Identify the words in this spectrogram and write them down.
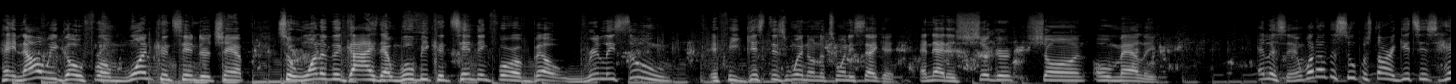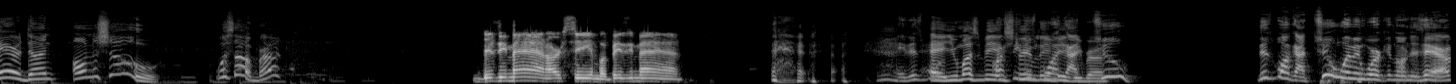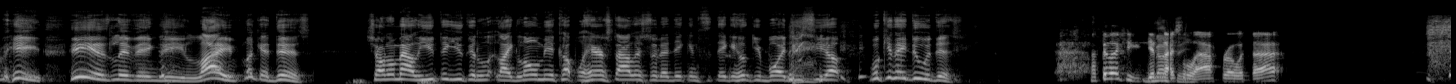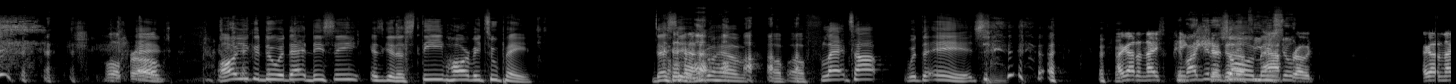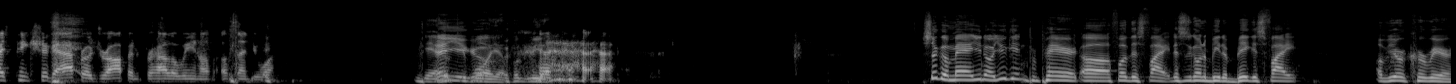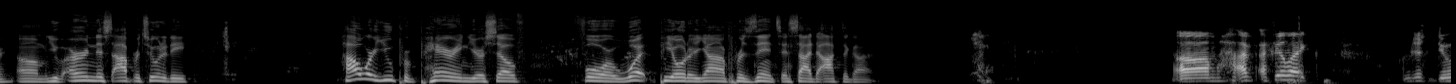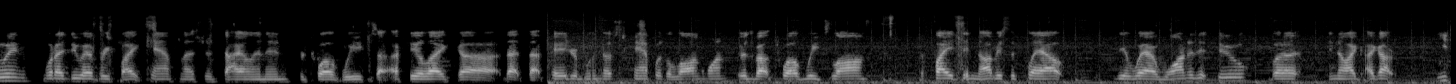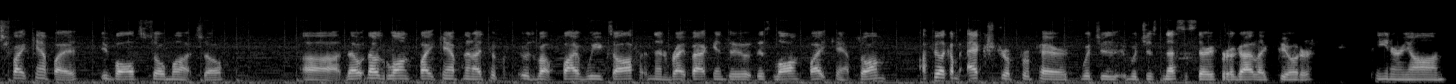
Hey, now we go from one contender champ to one of the guys that will be contending for a belt really soon if he gets this win on the 22nd, and that is Sugar Sean O'Malley. Hey, listen, what other superstar gets his hair done on the show? What's up, bro? Busy man, RC. I'm a busy man. Hey, this boy, Hey, you must be RC, this extremely boy busy, got bro. Two. This boy got two women working on his hair. I mean, he is living the life. Look at this. Sean O'Malley, you think you can like loan me a couple hairstylists so that they can they can hook your boy DC up? what can they do with this? I feel like you could get a nice little afro with that. little pro. Hey, all you can do with that, DC, is get a Steve Harvey toupee. That's it. You're going to have a, a flat top with the edge. I got a nice pink I get sugar Sean, man. afro. I got a nice pink sugar afro dropping for Halloween. I'll, I'll send you one. Yeah, There hook you your go. boy up. Hook me up. Sugar, man, you know, you're getting prepared uh, for this fight. This is going to be the biggest fight of your career. Um, you've earned this opportunity. How are you preparing yourself for what Petr Yan presents inside the octagon? Um, I, I feel like I'm just doing what I do every fight camp, and that's just dialing in for 12 weeks. I, I feel like uh, that that Pedro Munhoz camp was a long one. It was about 12 weeks long. The fight didn't obviously play out the way I wanted it to, but you know, I, I got each fight camp I evolved so much. So uh, that, that was a long fight camp, and then I took it was about five weeks off, and then right back into this long fight camp. So I'm I feel like I'm extra prepared, which is which is necessary for a guy like Piotr, Peter Yan.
